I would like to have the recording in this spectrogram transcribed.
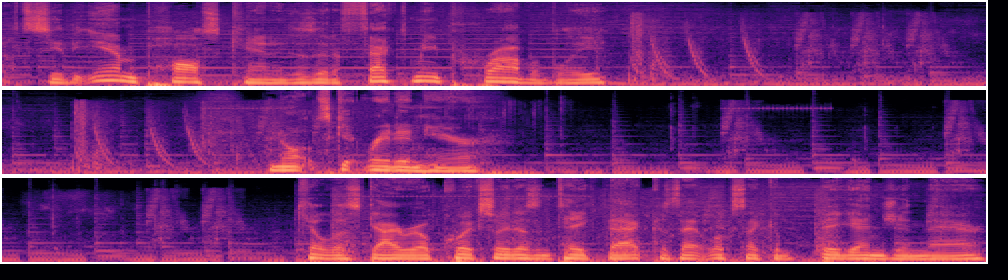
let's see, the EM pulse cannon, does it affect me? Probably. You know what, let's get right in here. Kill this guy real quick so he doesn't take that, because that looks like a big engine there.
